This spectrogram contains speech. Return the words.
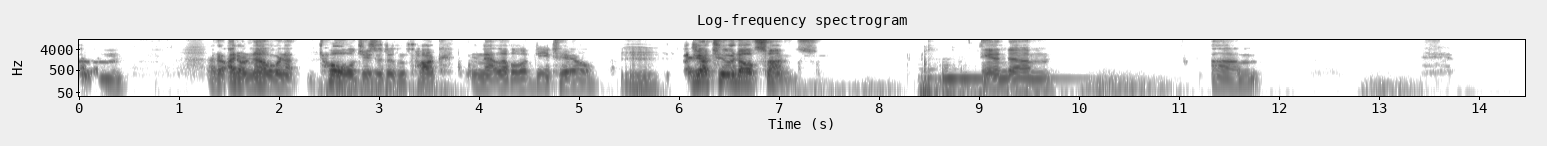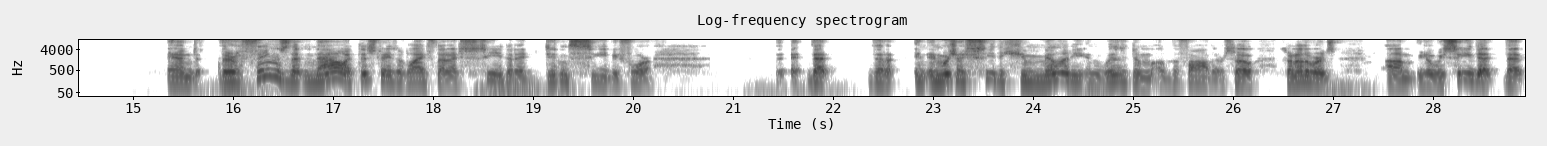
um, I don't I don't know. We're not told. Jesus doesn't talk in that level of detail. hmm He's got two adult sons, and um, um, and there are things that now at this phase of life that I see that I didn't see before. That that in, in which I see the humility and wisdom of the father. So so in other words, um, you know, we see that that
